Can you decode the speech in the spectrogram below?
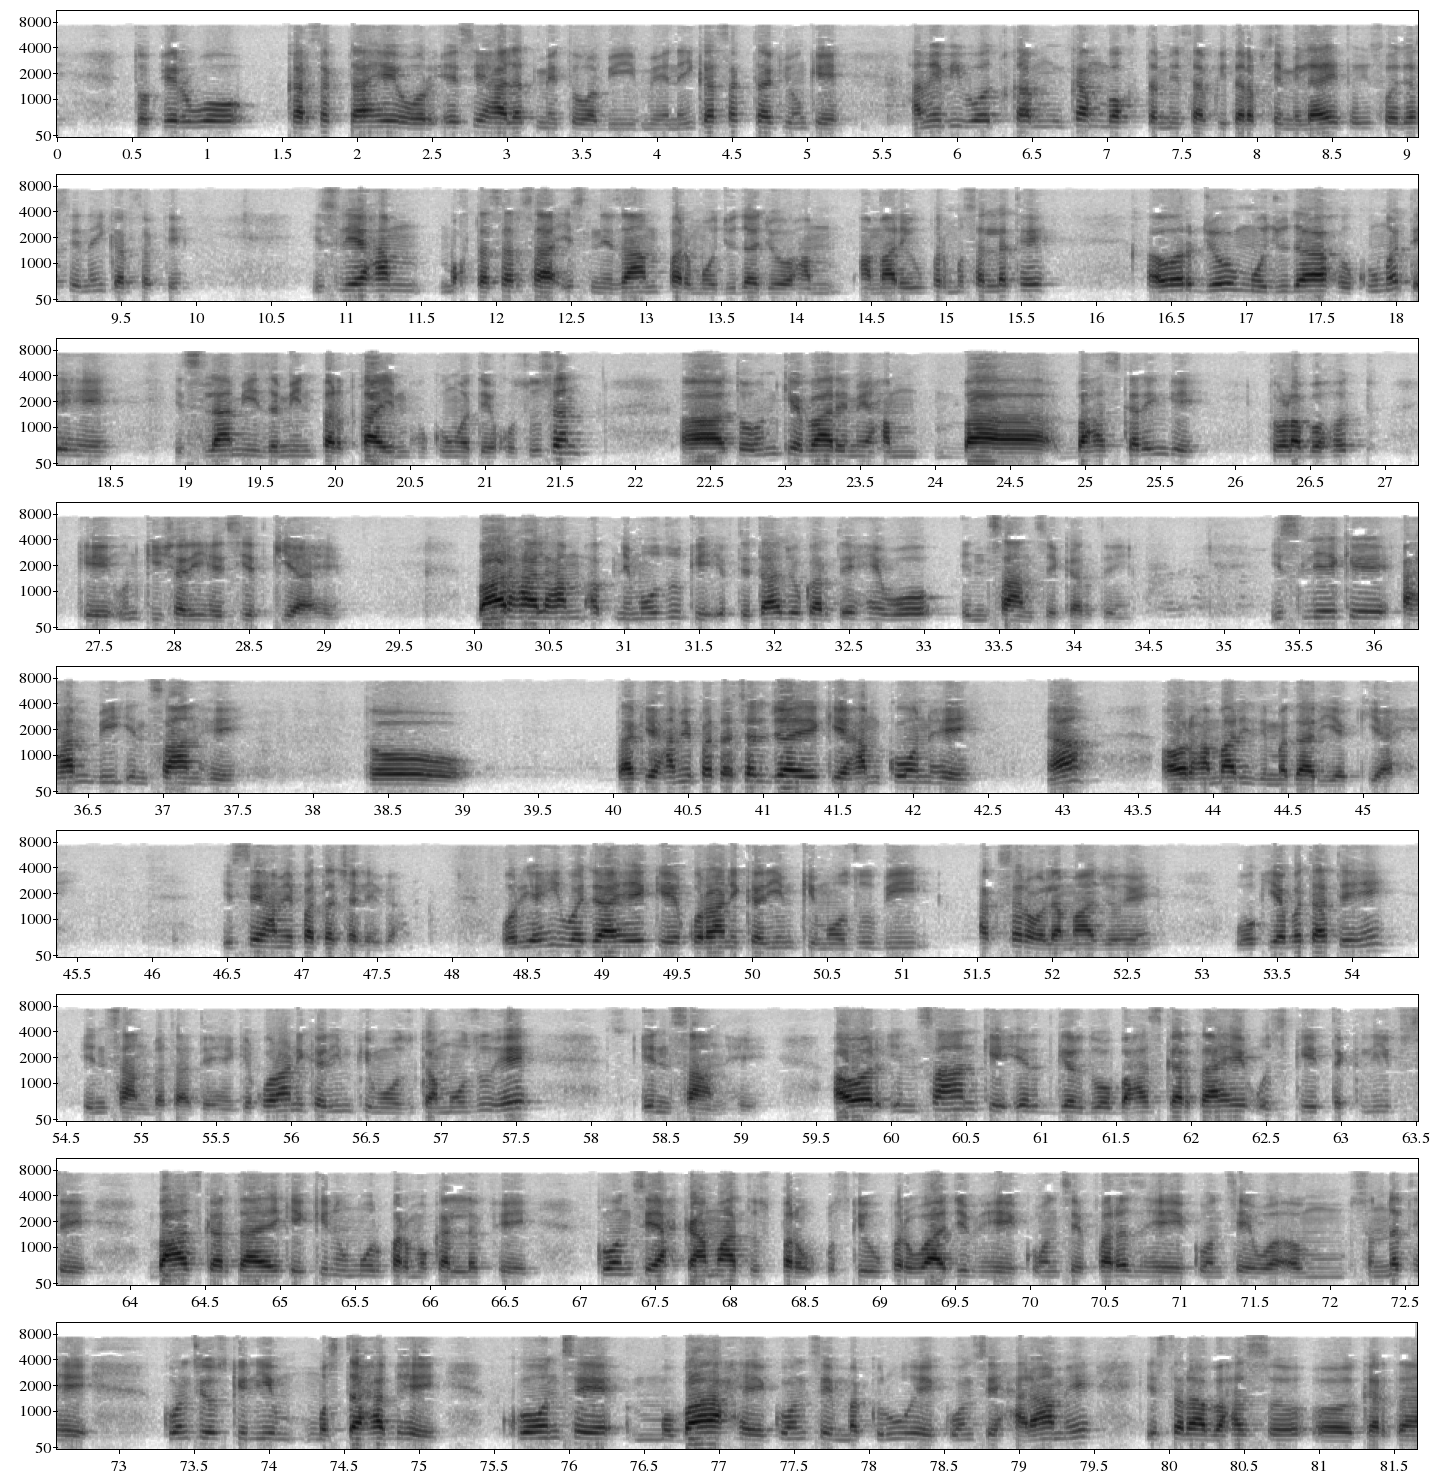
تو پھر وہ کر سکتا ہے اور ایسے حالت میں تو ابھی میں نہیں کر سکتا کیونکہ ہمیں بھی بہت کم کم وقت میں سب کی طرف سے ملا ہے تو اس وجہ سے نہیں کر سکتے۔ اس لیے ہم مختصر سا اس نظام پر موجودہ جو ہم ہمارے اوپر مسلط ہے اور جو موجودہ حکومتیں ہیں، اسلامی زمین پر قائم حکومت خصوصاً تو ان کے بارے میں ہم بحث کریں گے۔ تھوڑا بہت کہ ان کی شرح حیثیت کیا ہے۔ بہرحال ہم اپنے موضوع کے افتتاح جو کرتے ہیں وہ انسان سے کرتے ہیں۔ اس لیے کہ ہم بھی انسان ہے تو تاکہ ہمیں پتہ چل جائے کہ ہم کون ہے ہاں اور ہماری ذمہ داریاں کیا ہے اس سے ہمیں پتہ چلے گا۔ اور یہی وجہ ہے کہ قرآن کریم کی موضوع بھی اکثر علماء جو ہے وہ کیا بتاتے ہیں؟ انسان بتاتے ہیں کہ قرآن کریم کے موضوع کا موضوع ہے انسان ہے۔ اور انسان کے ارد گرد وہ بحث کرتا ہے، اس کے تکلیف سے بحث کرتا ہے کہ کن امور پر مکلف ہے، کون سے احکامات اس پر اس کے اوپر واجب ہے، کون سے فرض ہے، کون سے سنت ہے، کون سے اس کے لیے مستحب ہے، کون سے مباح ہے، کون سے مکرو ہے، کون سے حرام ہے۔ اس طرح بحث کرتا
